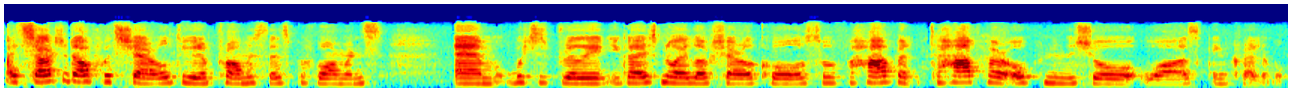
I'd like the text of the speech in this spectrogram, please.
I started off with Cheryl doing a Promise This performance, um, which is brilliant. You guys know I love Cheryl Cole, so if I haven't, to have her opening the show was incredible.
